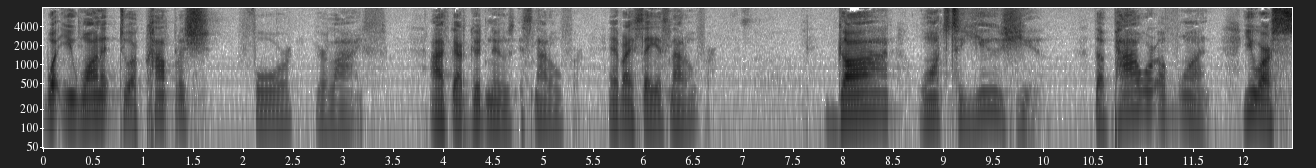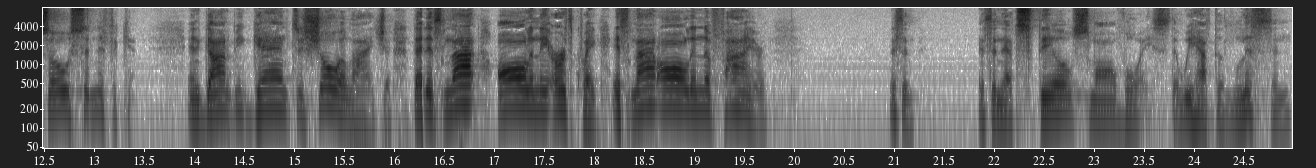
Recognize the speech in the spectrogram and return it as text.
what you wanted to accomplish for your life. I've got good news. It's not over. Everybody say it's not over. God wants to use you. The power of one. You are so significant. And God began to show Elijah that it's not all in the earthquake, it's not all in the fire. Listen, it's in that still small voice that we have to listen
